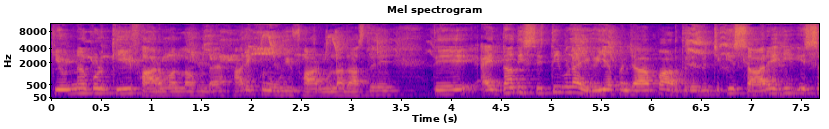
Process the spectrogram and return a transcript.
ਕਿ ਉਹਨਾਂ ਕੋਲ ਕੀ ਫਾਰਮੂਲਾ ਹੁੰਦਾ ਹੈ, ਹਰ ਇੱਕ ਨੂੰ ਉਹੀ ਫਾਰਮੂਲਾ ਦੱਸਦੇ ਨੇ। ਤੇ ਐਦਾਂ ਦੀ ਸਥਿਤੀ ਬਣਾਈ ਗਈ ਹੈ ਪੰਜਾਬ, ਭਾਰਤ ਦੇ ਵਿੱਚ ਕਿ ਸਾਰੇ ਹੀ ਇਸ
